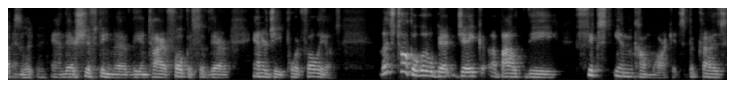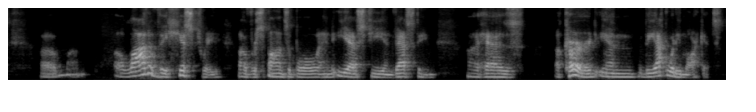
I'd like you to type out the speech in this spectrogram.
Absolutely. And, and, they're shifting the, the entire focus of their energy portfolios. Let's talk a little bit, Jake, about the fixed income markets because um, a lot of the history of responsible and ESG investing uh, has occurred in the equity markets.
